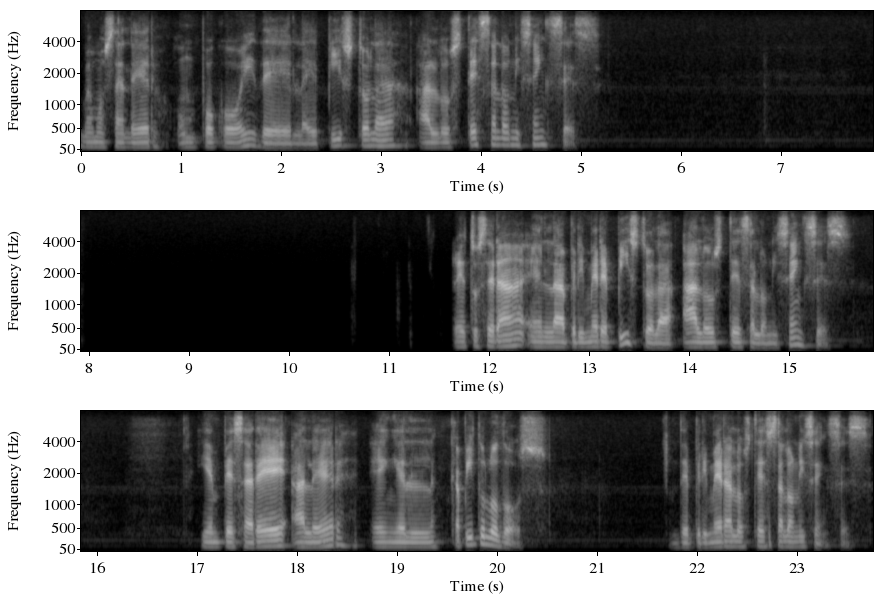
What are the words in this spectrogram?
Vamos a leer un poco hoy de la epístola a los tesalonicenses. Esto será en la primera epístola a los tesalonicenses. Y empezaré a leer en el capítulo 2 de primera a los tesalonicenses.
